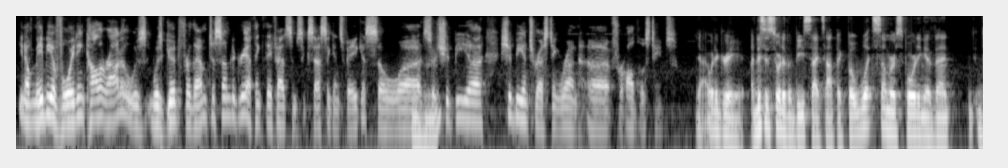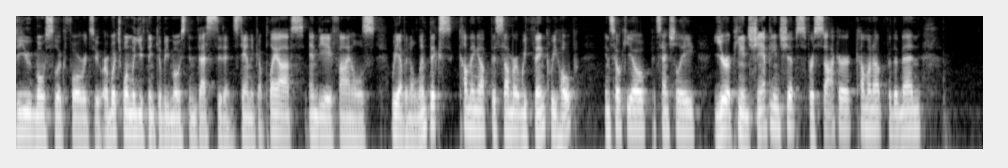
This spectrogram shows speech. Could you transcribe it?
you know, maybe avoiding Colorado was was good for them to some degree. I think they've had some success against Vegas, so uh, mm-hmm. so it should be uh, should be interesting run uh, for all those teams. Yeah, I would agree. Uh, this is sort of a B side topic, but what summer sporting event do you most look forward to, or which one will you think you'll be most invested in? Stanley Cup playoffs, NBA finals. We have an Olympics coming up this summer. We think, we hope, in Tokyo, potentially European championships for soccer coming up for the men.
